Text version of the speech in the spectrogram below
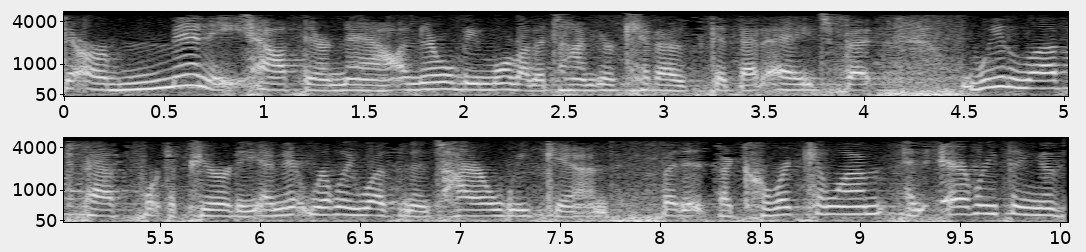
There are many out there now, and there will be more by the time your kiddos get that age. But we loved passport to purity, and it really was an entire weekend. But it's a curriculum, and everything is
